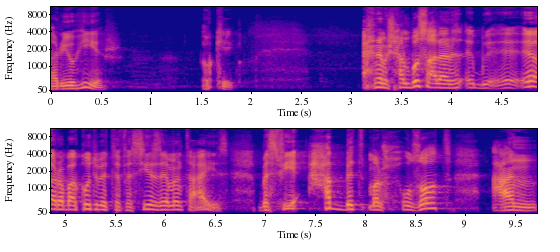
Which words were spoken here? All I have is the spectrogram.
Are you here? أوكي إحنا مش هنبص على اقرأ بقى كتب التفاسير زي ما انت عايز بس في حبة ملحوظات عن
